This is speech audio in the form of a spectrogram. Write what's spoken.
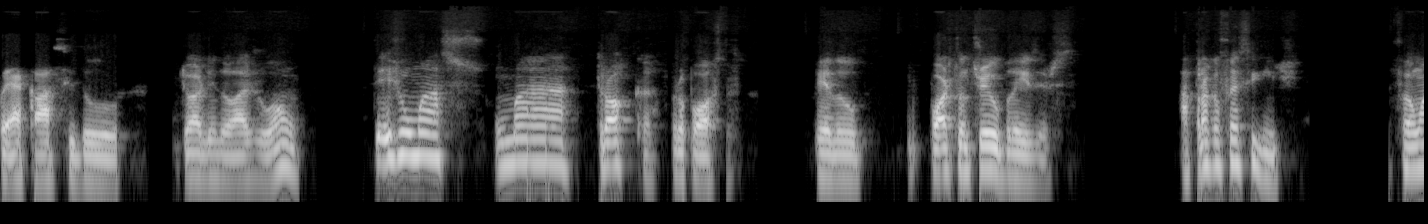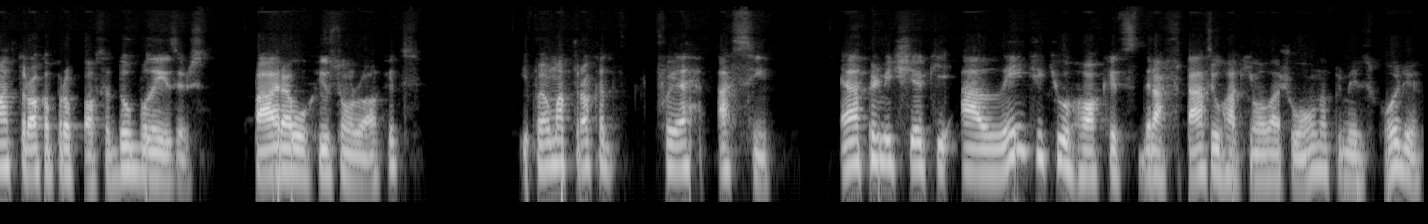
foi a classe do Jordan do Olá João, teve uma, uma troca proposta pelo Portland Trail Blazers. A troca foi a seguinte: foi uma troca proposta do Blazers para o Houston Rockets e foi uma troca foi assim. Ela permitia que, além de que o Rockets draftasse o Hakim Olajuwon na primeira escolha,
